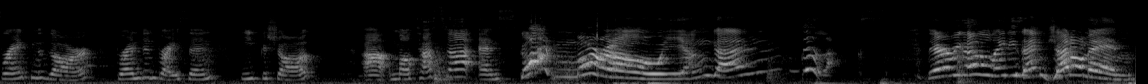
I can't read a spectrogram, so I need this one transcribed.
Frank Nazar, Brendan Brisson, Ikashov, uh, Malatesta, and Scott Morrow, Young Guns Deluxe. There we go, ladies and gentlemen.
